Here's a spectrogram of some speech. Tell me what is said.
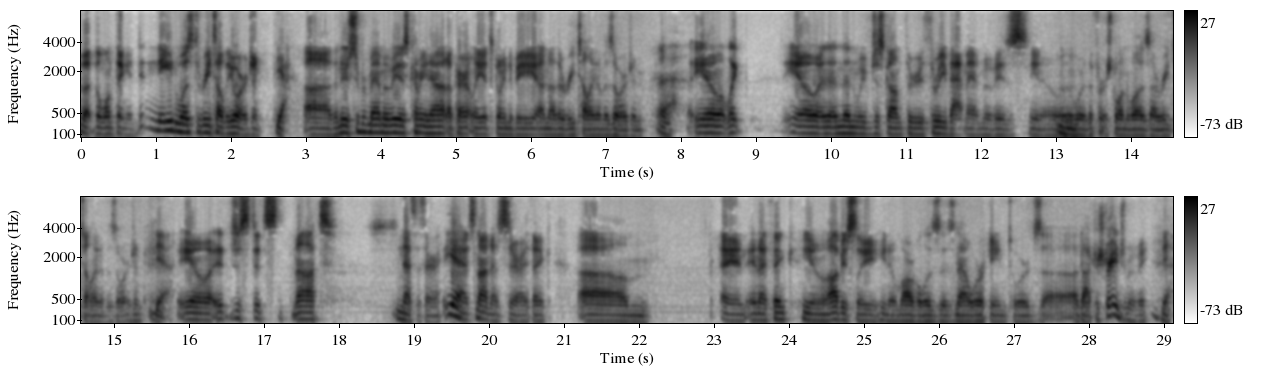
but the one thing it didn't need was to retell the origin. Yeah. Uh, the new Superman movie is coming out. Apparently, it's going to be another retelling of his origin. Ugh. You know, like, you know, and, and then we've just gone through three Batman movies. You know, Mm-hmm. where the first one was a retelling of his origin. Yeah, You know, it just it's not. necessary. Yeah, it's not necessary. I think. Um, and and I think you know, obviously, you know, Marvel is is now working towards uh, a Doctor Strange movie. Yeah,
